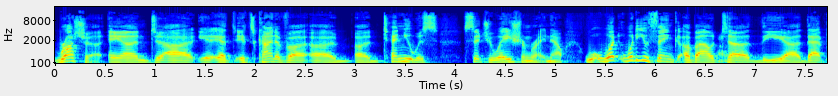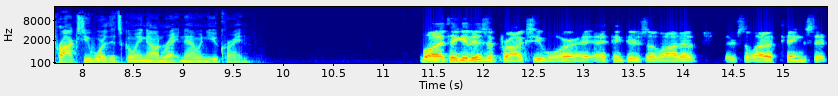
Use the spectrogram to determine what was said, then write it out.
Russia, and uh, it, it's kind of a, a, a, tenuous situation right now. What what do you think about uh, the uh, that proxy war that's going on right now in Ukraine? Well, I think it is a proxy war. I, I think there's a lot of there's a lot of things that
